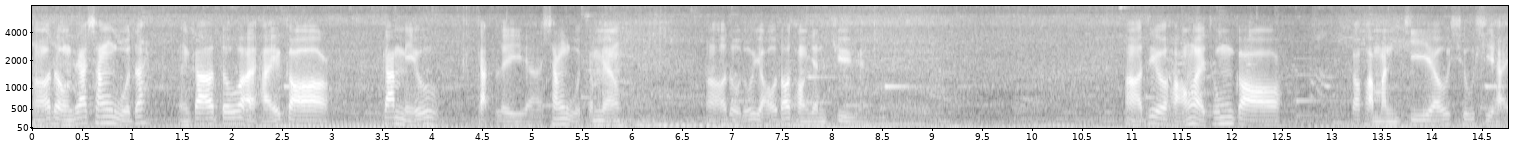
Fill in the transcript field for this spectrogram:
啊嗰度而家生活啊，人家都係喺個間廟隔離啊生活咁樣，啊嗰度都有好多唐人住啊呢個行係通過個繁文字啊，好似好似係。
